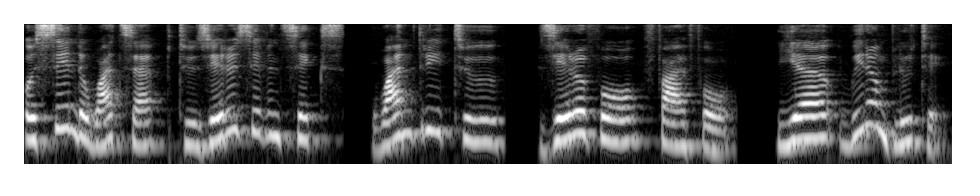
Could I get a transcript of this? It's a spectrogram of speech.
or send a WhatsApp to 076 132 0454. Here, we don't blue tick.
